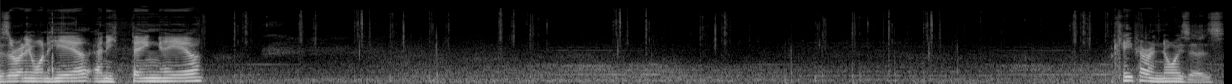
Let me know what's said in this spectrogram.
Is there anyone here? Anything here? I keep hearing noises.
